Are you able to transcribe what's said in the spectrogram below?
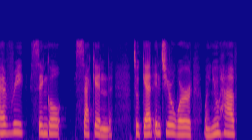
every single second to get into your word when you have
